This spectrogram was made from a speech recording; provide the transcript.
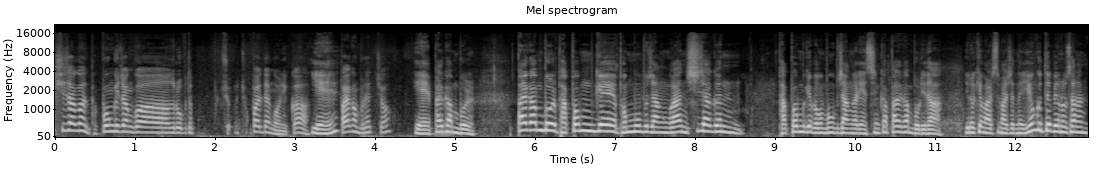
시작은 박범계 장관으로부터 촉- 촉발된 거니까 예. 빨간불 했죠. 예, 빨간불. 빨간불 박범계 법무부 장관 시작은 박범계 법무부 장관이 했으니까 빨간불이다. 이렇게 말씀하셨는데 현근태 변호사는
